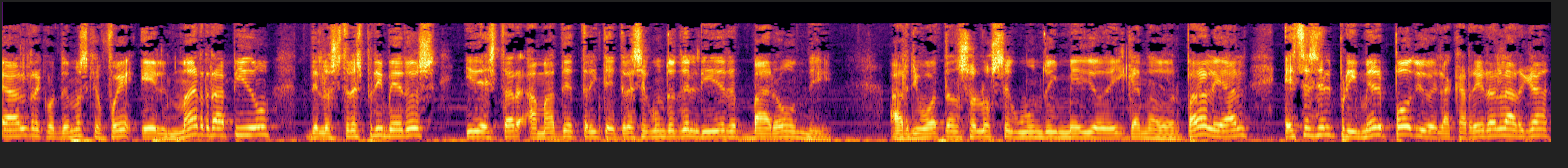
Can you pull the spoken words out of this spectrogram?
Leal, recordemos que fue el más rápido de los tres primeros y de estar a más de 33 segundos del líder Barone. Arribó a tan solo segundo y medio del ganador. Para Leal, este es el primer podio de la carrera larga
